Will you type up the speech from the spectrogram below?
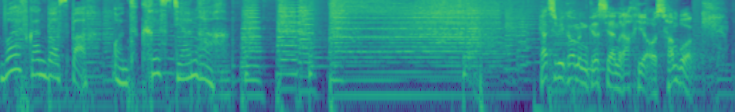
Wolfgang Bosbach und Christian Rach. Herzlich willkommen, Christian Rach hier aus Hamburg.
